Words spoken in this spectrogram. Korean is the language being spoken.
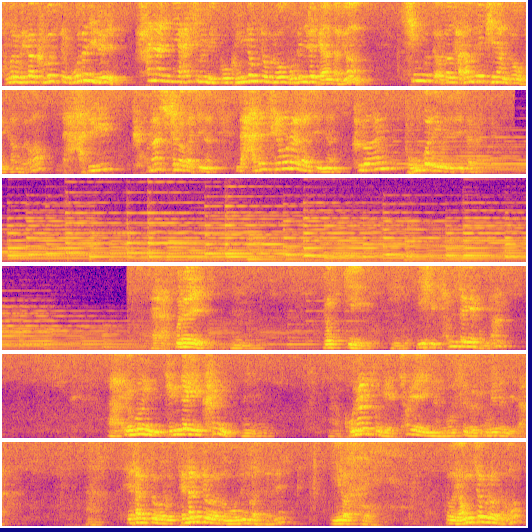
정말 우리가 그것을 모든 일을 하나님이 하심을 믿고 긍정적으로 모든 일에 대한다면 친구들 어떤 사람들의 비난도 우리가 뭐요 나를 변화시켜 나갈 수 있는 나를 세워 나갈 수 있는 그러한 도구가 되어질 수 있다는 거예요. 자, 오늘 음, 욥기 23장에 보면 아, 이건 굉장히 큰 음, 아, 고난 속에 처해 있는 모습을 보게 됩니다. 아, 세상 속으로 세상적으로도 모든 것을 잃었고 또 영적으로도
